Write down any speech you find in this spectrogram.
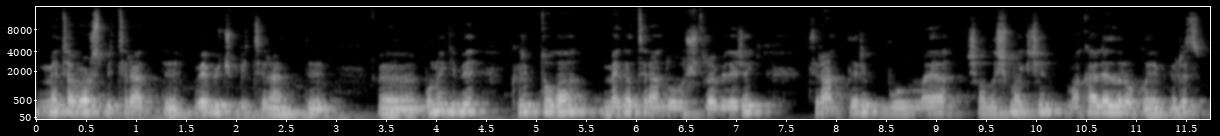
Metaverse bir trendti, Web3 bir trendti. E, bunun gibi kriptola mega trend oluşturabilecek trendleri bulmaya çalışmak için makaleler okuyabiliriz.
